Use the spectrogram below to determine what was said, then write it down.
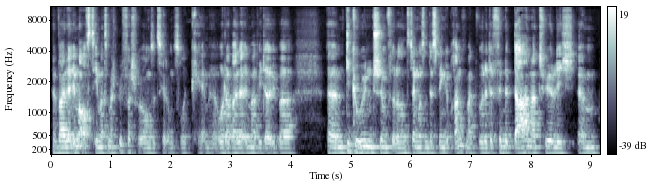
weil er immer aufs Thema zum Beispiel Verschwörungserzählung zurückkäme oder weil er immer wieder über ähm, die Grünen schimpft oder sonst irgendwas und deswegen gebrandmarkt würde, der findet da natürlich ähm,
